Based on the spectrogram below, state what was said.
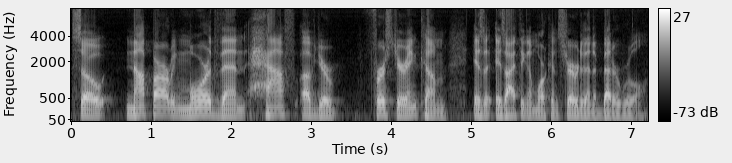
So not borrowing more than half of your first year income is, is I think, a more conservative and a better rule.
